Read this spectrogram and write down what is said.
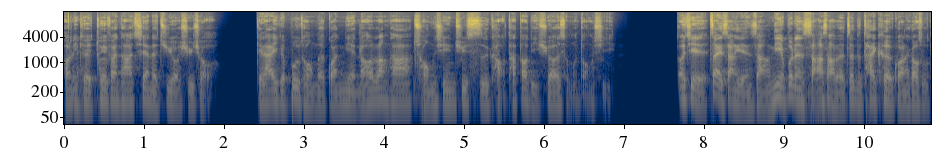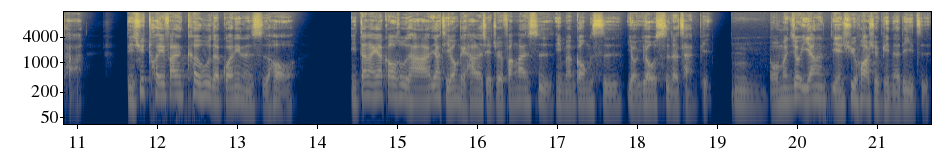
然后你可以推翻他现在的具有需求，给他一个不同的观念，然后让他重新去思考他到底需要什么东西。而且在商言商，你也不能傻傻的真的太客观的告诉他，你去推翻客户的观念的时候，你当然要告诉他，要提供给他的解决方案是你们公司有优势的产品。嗯，我们就一样延续化学品的例子，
